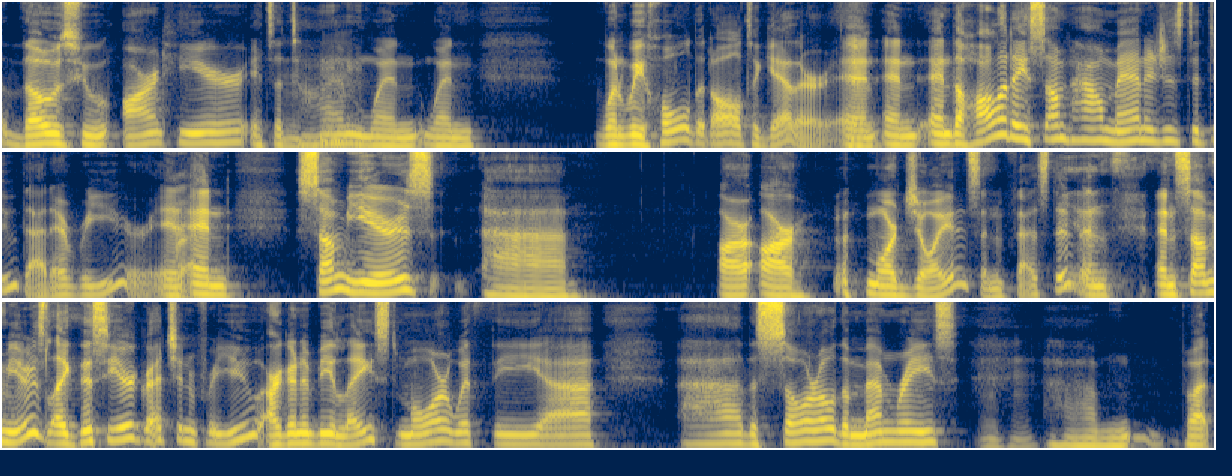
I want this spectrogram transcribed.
those who aren't here. It's a time when when when we hold it all together, and and and the holiday somehow manages to do that every year. And, Right. and some years. Uh, are, are more joyous and festive, and Yes. and some years, like this year, Gretchen, for you, are going to be laced more with the uh, uh, the sorrow, the memories. Um, but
